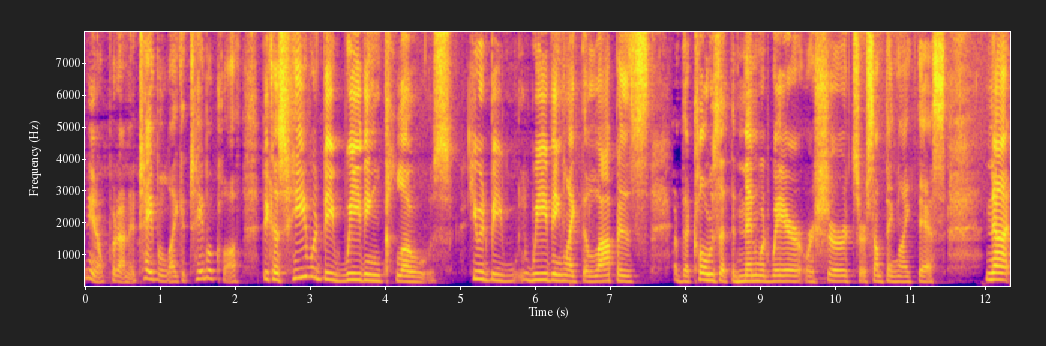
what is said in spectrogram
you know, put on a table like a tablecloth because he would be weaving clothes. He would be weaving like the lapas, the clothes that the men would wear or shirts or something like this. Not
